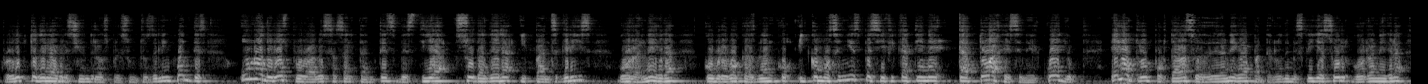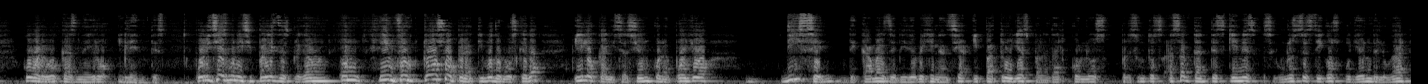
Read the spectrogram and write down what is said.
producto de la agresión de los presuntos delincuentes. Uno de los probables asaltantes vestía sudadera y pants gris, gorra negra, cubrebocas blanco y como seña específica tiene tatuajes en el cuello. El otro portaba sudadera negra, pantalón de mezclilla azul, gorra negra, cubrebocas negro y lentes. Policías municipales desplegaron un infructuoso operativo de búsqueda y localización con apoyo dicen de cámaras de videovigilancia y patrullas para dar con los presuntos asaltantes quienes, según los testigos, huyeron del lugar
